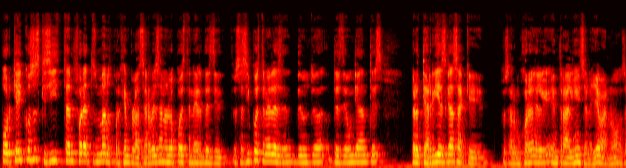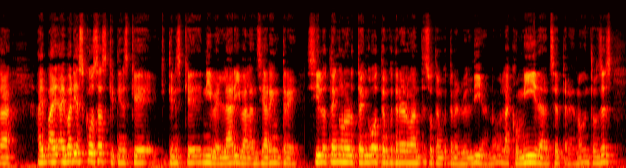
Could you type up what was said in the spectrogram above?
porque hay cosas que sí están fuera de tus manos. Por ejemplo, la cerveza no la puedes tener desde, o sea, sí puedes tenerla desde, desde un día antes, pero te arriesgas a que, pues a lo mejor entra alguien y se la lleva, ¿no? O sea, hay, hay, varias cosas que tienes que, tienes que nivelar y balancear entre si lo tengo o no lo tengo, tengo que tenerlo antes o tengo que tenerlo el día, ¿no? La comida, etcétera, ¿no? Entonces,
